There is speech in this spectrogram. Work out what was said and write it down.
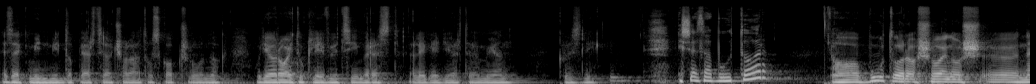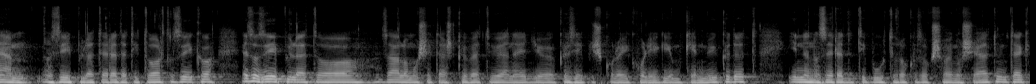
ezek mind-mind a Percel családhoz kapcsolódnak. Ugye a rajtuk lévő címer ezt elég egyértelműen közli. És ez a bútor? A bútor a sajnos nem az épület eredeti tartozéka. Ez az épület az államosítást követően egy középiskolai kollégiumként működött. Innen az eredeti bútorok azok sajnos eltűntek.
